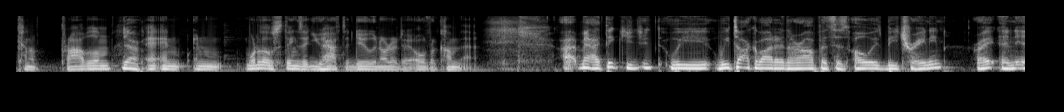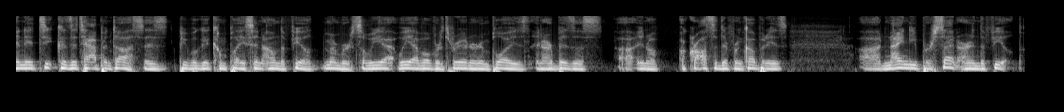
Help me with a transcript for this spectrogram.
kind of problem? Yeah. And, and what are those things that you have to do in order to overcome that? I mean, I think you, we we talk about it in our office is always be training, right? And and it's because it's happened to us is people get complacent on the field. Remember, so we ha- we have over 300 employees in our business, uh, you know, across the different companies. Uh, Ninety percent are in the field.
